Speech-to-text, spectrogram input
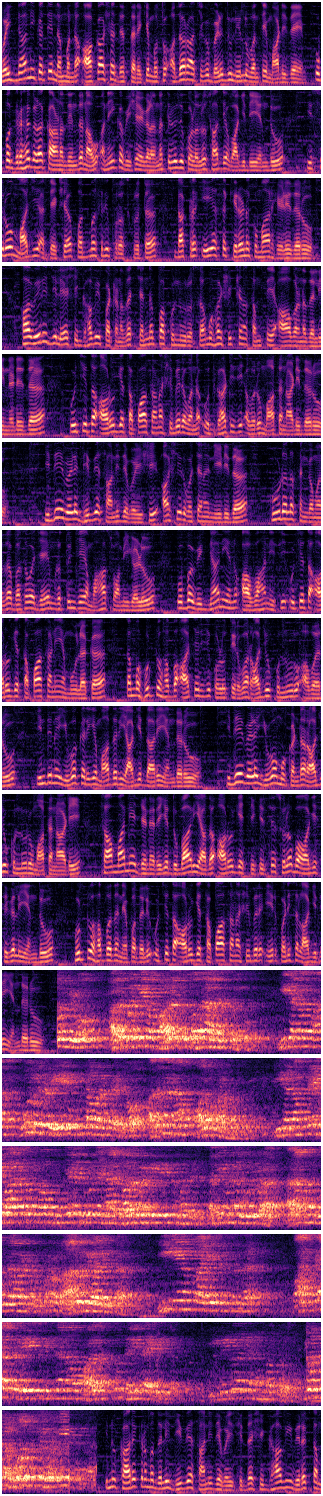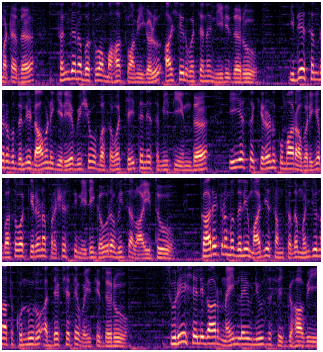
ವೈಜ್ಞಾನಿಕತೆ ನಮ್ಮನ್ನ ಆಕಾಶದೆತ್ತರಕ್ಕೆ ಮತ್ತು ಅದರಾಚೆಗೂ ಬೆಳೆದು ನಿಲ್ಲುವಂತೆ ಮಾಡಿದೆ. ಉಪಗ್ರಹಗಳ ಕಾರಣದಿಂದ ನಾವು ಅನೇಕ ವಿಷಯಗಳನ್ನು ತಿಳಿದುಕೊಳ್ಳಲು ಸಾಧ್ಯವಾಗಿದೆ ಎಂದು ಇಸ್ರೋ ಮಾಜಿ ಅಧ್ಯಕ್ಷ ಪದ್ಮಶ್ರೀ ಪುರಸ್ಕೃತ doctor A S Kiran Kumar ಹೇಳಿದರು. ಹಾವೇರಿ ಜಿಲ್ಲೆಯ ಶಿಗ್ಗಾವಿ ಪಟ್ಟಣದ ಚೆನ್ನಪ್ಪ ಕುನ್ನೂರು ಸಮೂಹ ಶಿಕ್ಷಣ ಸಂಸ್ಥೆಯ ಆವರಣದಲ್ಲಿ ನಡೆದ ಉಚಿತ ಆರೋಗ್ಯ ತಪಾಸಣಾ ಶಿಬಿರವನ್ನು ಉದ್ಘಾಟಿಸಿ ಅವರು ಮಾತನಾಡಿದರು. ಇದೇ ವೇಳೆ ದಿವ್ಯ ಸಾನ್ನಿಧ್ಯ ವಹಿಸಿ ಆಶೀರ್ವಚನ ನೀಡಿದ ಕೂಡಲ ಸಂಗಮದ ಬಸವ ಜಯ ಮೃತ್ಯುಂಜಯ ಮಹಾಸ್ವಾಮಿಗಳು ಒಬ್ಬ ವಿಜ್ಞಾನಿಯನ್ನು ಆಹ್ವಾನಿಸಿ ಉಚಿತ ಆರೋಗ್ಯ ತಪಾಸಣೆಯ ಮೂಲಕ ತಮ್ಮ ಹುಟ್ಟುಹಬ್ಬ ಆಚರಿಸಿಕೊಳ್ಳುತ್ತಿರುವ ರಾಜು ಕುನ್ನೂರು ಅವರು ಇಂದಿನ ಯುವಕರಿಗೆ ಮಾದರಿಯಾಗಿದ್ದಾರೆ ಎಂದರು. ಇದೇ ವೇಳೆ ಯುವ ಮುಖಂಡ ರಾಜು ಕುನ್ನೂರು ಮಾತನಾಡಿ, ಸಾಮಾನ್ಯ ಜನರಿಗೆ ದುಬಾರಿಯಾದ ಆರೋಗ್ಯ ಚಿಕಿತ್ಸೆ ಸುಲಭವಾಗಿ ಸಿಗಲಿ ಎಂದು ಹುಟ್ಟುಹಬ್ಬದ ನೆಪದಲ್ಲಿ ಉಚಿತ ಆರೋಗ್ಯ ತಪಾಸಣಾ ಶಿಬಿರ ಏರ್ಪಡಿಸಲಾಗಿದೆ ಎಂದರು. ಅದರ ಬಗ್ಗೆ ನಾವು ಬಹಳಷ್ಟು ಗಮನ ಹರಿಸಬೇಕು ಈಗ ನಮ್ಮ ಪೂರ್ವಜರು ಏನು ಊಟ ಅದನ್ನ ನಾವು ಫಾಲೋ ಮಾಡಬೇಕು. ಈಗ ನಮ್ಮ ಕಡೆ ನಾವು ನಾನು ಬಹಳ ಊಟ ಆರಾಮಾಗಿ ಊಟ ಅವರು ಆರೋಗ್ಯವಾಗಿರ್ತಾರೆ. ಈಗ ಏನಪ್ಪ ಆಗಿದೆ ಅಂತಂದ್ರೆ, ಪಾಶ್ಚಾತ್ಯ ದೇಶದಿಂದ ನಾವು ಬಹಳಷ್ಟು ಕಲಿತಾ ಇನ್ನು ಕಾರ್ಯಕ್ರಮದಲ್ಲಿ ದಿವ್ಯ ಸಾನ್ನಿಧ್ಯ ವಹಿಸಿದ್ದ ಶಿಗ್ಗಾವಿ ವಿರಕ್ತ ಮಠದ ಸಂಗನ ಬಸವ ಮಹಾಸ್ವಾಮಿಗಳು ಆಶೀರ್ವಚನ ನೀಡಿದರು. ಇದೇ ಸಂದರ್ಭದಲ್ಲಿ ದಾವಣಗೆರೆಯ ವಿಶ್ವ ಬಸವ ಚೈತನ್ಯ ಸಮಿತಿಯಿಂದ ಕಿರಣ್ ಕುಮಾರ್ ಅವರಿಗೆ ಬಸವ ಕಿರಣ ಪ್ರಶಸ್ತಿ ನೀಡಿ ಗೌರವಿಸಲಾಯಿತು. ಕಾರ್ಯಕ್ರಮದಲ್ಲಿ ಮಾಜಿ ಸಂಸದ ಮಂಜುನಾಥ್ ಕುನ್ನೂರು ಅಧ್ಯಕ್ಷತೆ ವಹಿಸಿದ್ದರು. Suresh Eligar nine live news Siggavi.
